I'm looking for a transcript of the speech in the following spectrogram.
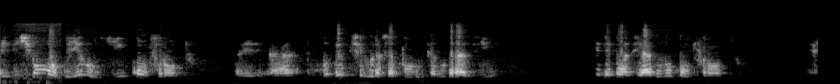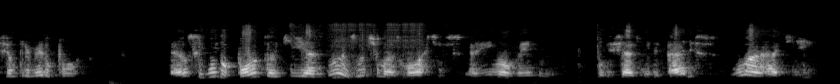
Existe um modelo de confronto. Né? O modelo de segurança pública no Brasil ele é baseado no confronto. Esse é o primeiro ponto. É, o segundo ponto é que as duas últimas mortes é, envolvendo policiais militares, uma aqui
